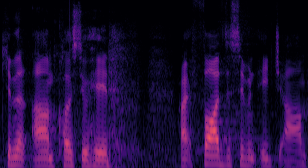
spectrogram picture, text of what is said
keeping that arm close to your head. All right, five to seven each arm.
